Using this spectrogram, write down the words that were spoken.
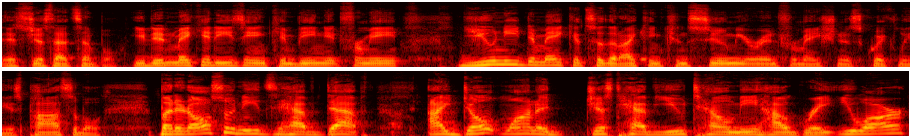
It's just that simple. You didn't make it easy and convenient for me. You need to make it so that I can consume your information as quickly as possible. But it also needs to have depth. I don't want to just have you tell me how great you are.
